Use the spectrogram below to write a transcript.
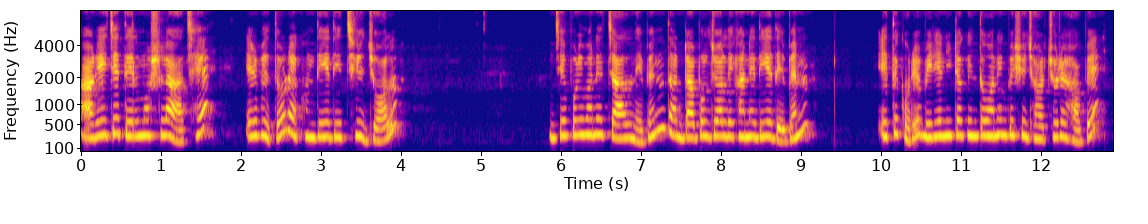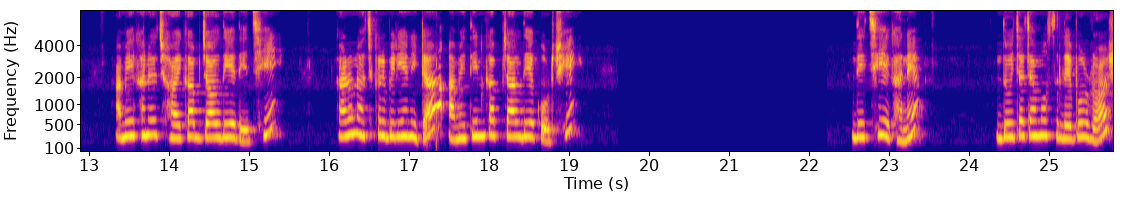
আর এই যে তেল মশলা আছে, এর ভেতর এখন দিয়ে দিচ্ছি জল। যে পরিমাণে চাল নেবেন, তার ডাবল জল এখানে দিয়ে দেবেন। এতে করে বিরিয়ানিটা কিন্তু অনেক বেশি ঝরঝরে হবে। আমি এখানে ছয় কাপ জল দিয়ে দিচ্ছি। কারণ আজকের বিরিয়ানিটা আমি তিন কাপ চাল দিয়ে করছি। দিচ্ছি এখানে দুই চা চামচ লেবুর রস।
